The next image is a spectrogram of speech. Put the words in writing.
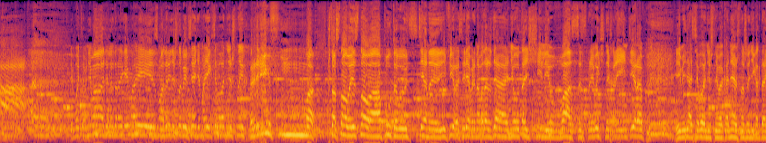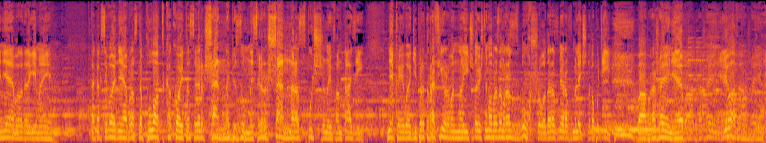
И будьте внимательны, дорогие мои, смотрите, чтобы все эти моих сегодняшних рифм, что снова и снова опутывают стены эфира Серебряного Дождя, не утащили вас из привычных ориентиров. И меня сегодняшнего, конечно же, никогда не было, дорогие мои. Так как сегодня я просто плод какой-то совершенно безумной, совершенно распущенной фантазии некоего гипертрофированного и чудовищным образом разбухшего до размеров Млечного Пути. Воображения, воображения, и вот воображение,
